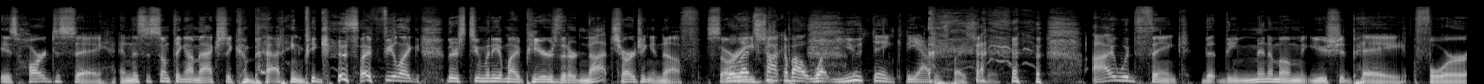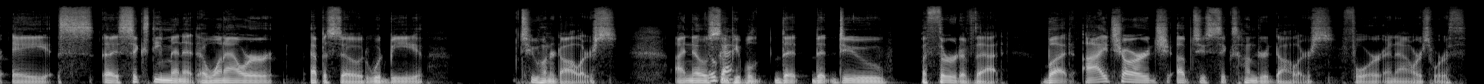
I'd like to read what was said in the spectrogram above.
is hard to say. And this is something I'm actually combating because I feel like there's too many of my peers that are not charging enough. Sorry. Well, let's talk about what you think the average price should be. I would think that the minimum you should pay for a, a 60 minute, a one hour episode would be $200. I know some people that, that do a third of that, but I charge up to $600 for an hour's worth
